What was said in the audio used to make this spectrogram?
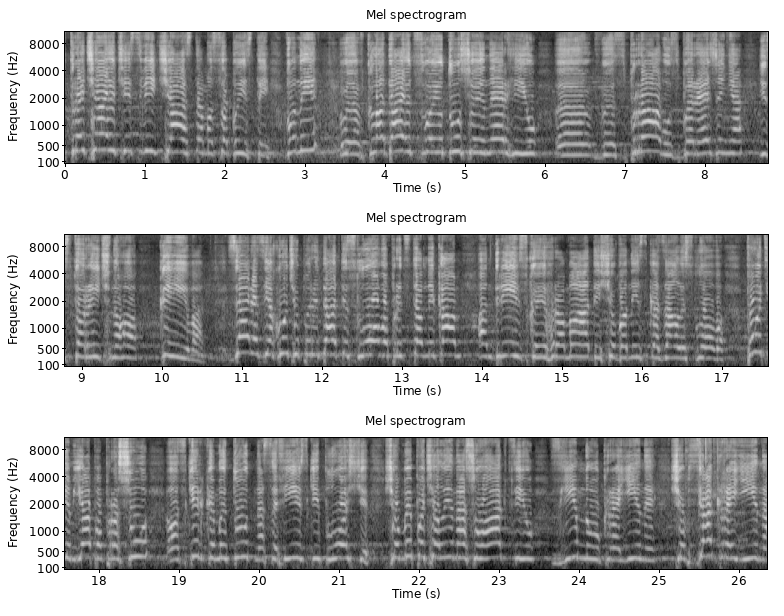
втрачаючи свій час там особистий, вони е, вкладають свою душу і енергію е, в справу збереження історичного Києва. Зараз я хочу передати слово представникам Андріївської громади, щоб вони сказали слово. Потім я попрошу, оскільки ми тут на Софіївській площі, щоб ми почали нашу акцію з гімну України, щоб вся країна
